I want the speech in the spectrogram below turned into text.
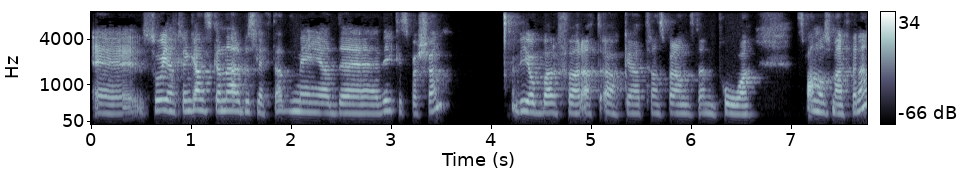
Eh, så egentligen ganska närbesläktad med eh, virkesbörsen. Vi jobbar för att öka transparensen på spannmålsmarknaden.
